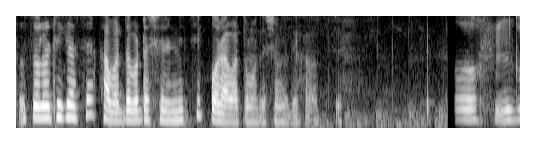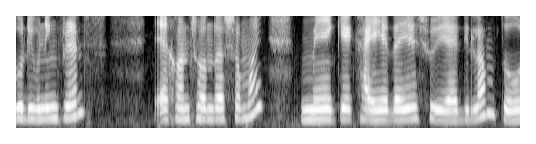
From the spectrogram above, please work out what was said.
তো চলো ঠিক আছে, খাবার দাবারটা সেরে নিচ্ছি, পরে আবার তোমাদের সঙ্গে দেখা হচ্ছে। তো গুড ইভিনিং ফ্রেন্ডস এখন সন্ধ্যার সময়। মেয়েকে খাইয়ে দাইয়ে শুয়ে দিলাম, তো ও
